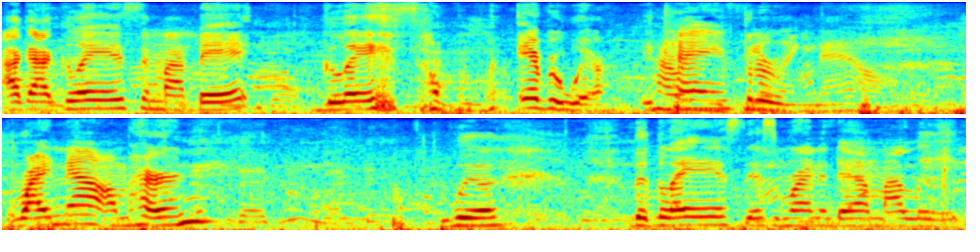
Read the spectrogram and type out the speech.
I got glass in my back, glass everywhere. It How came are you through. now? Right now, I'm hurting with the glass that's running down my legs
